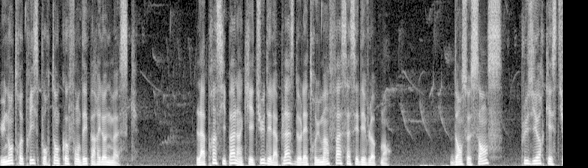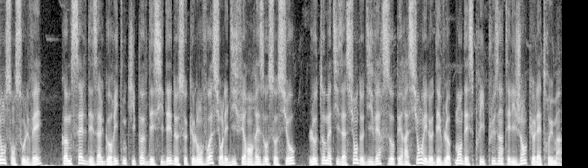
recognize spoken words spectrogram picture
une entreprise pourtant cofondée par Elon Musk. La principale inquiétude est la place de l'être humain face à ces développements. Dans ce sens, plusieurs questions sont soulevées, comme celle des algorithmes qui peuvent décider de ce que l'on voit sur les différents réseaux sociaux, l'automatisation de diverses opérations et le développement d'esprits plus intelligents que l'être humain.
